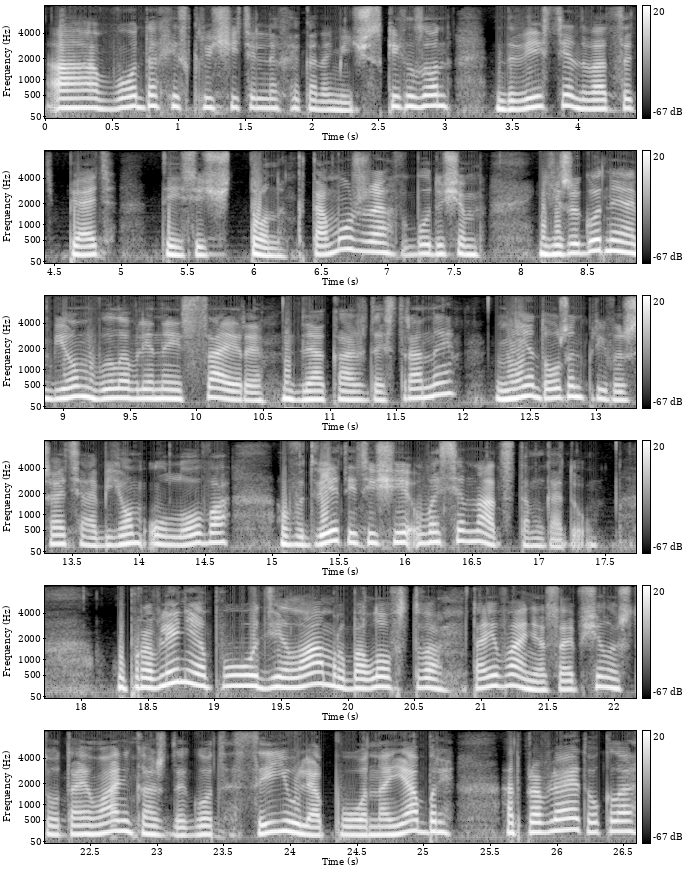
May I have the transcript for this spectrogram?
а в водах исключительных экономических зон 225 тысяч тонн. К тому же в будущем ежегодный объем выловленной сайры для каждой страны не должен превышать объем улова в 2018 году. Управление по делам рыболовства Тайваня сообщило, что Тайвань каждый год с июля по ноябрь отправляет около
